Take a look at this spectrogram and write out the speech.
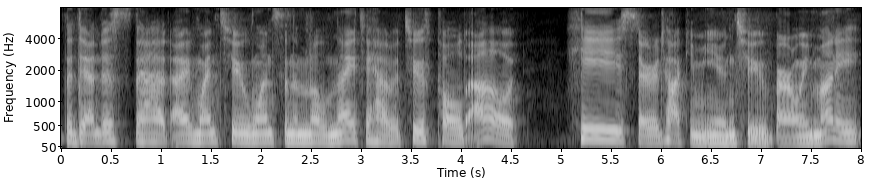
the dentist that I went to once in the middle of the night to have a tooth pulled out, he started talking me into borrowing money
